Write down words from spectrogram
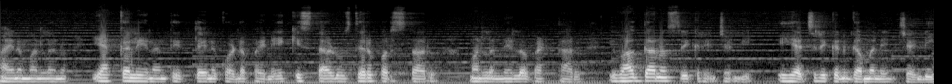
ఆయన మనలను ఎక్కలేనంత ఎత్తైన కొండపైన ఎక్కిస్తాడు స్థిరపరుస్తారు. మనల్ని నిలబెడతారు ఈ వాగ్దానం స్వీకరించండి. ఈ హెచ్చరికను గమనించండి.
